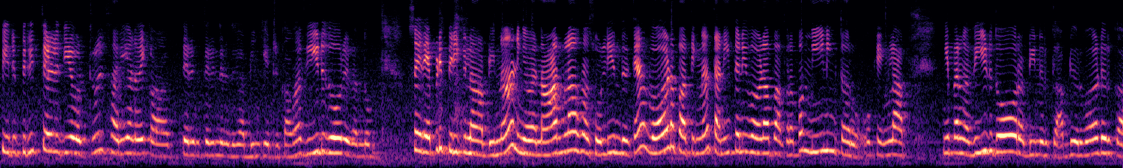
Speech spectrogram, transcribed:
பிரி பிரித்தெழுதியவற்றுள் சரியானதை கா தெரி தெரிந்திருது அப்படின்னு கேட்டிருக்காங்க. வீடுதோர் இருந்தும் ஸோ இதை எப்படி பிரிக்கலாம் அப்படின்னா நீங்கள் நார்மலாக நான் சொல்லியிருந்திருக்கேன். வேர்டை பார்த்தீங்கன்னா தனித்தனி வேர்டாக பார்க்குறப்ப மீனிங் தரும். ஓகேங்களா இங்கே பாருங்கள் வீடுதோர் அப்படின்னு இருக்குது அப்படி ஒரு வேர்டு இருக்கா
